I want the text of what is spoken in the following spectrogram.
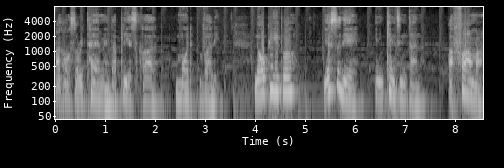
and also retirement, a place called Mud Valley. Now, people, yesterday in Kensington, a farmer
